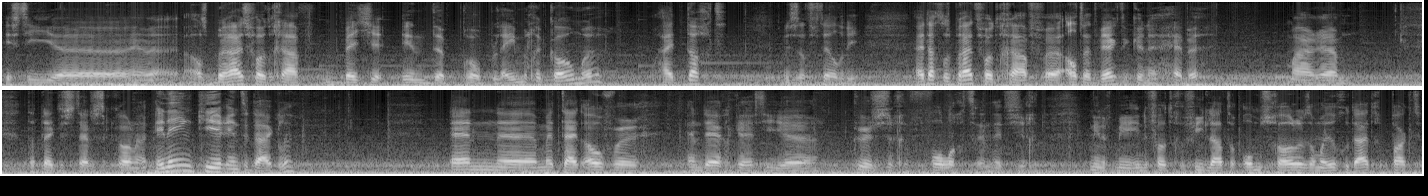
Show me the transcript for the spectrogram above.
is hij uh, als bruidsfotograaf een beetje in de problemen gekomen. Hij dacht, tenminste dat vertelde hij, hij dacht als bruidsfotograaf uh, altijd werk te kunnen hebben. Maar uh, dat bleek dus tijdens de corona in één keer in te duikelen. En uh, met tijd over en dergelijke heeft hij cursussen gevolgd en heeft hij zich min of meer in de fotografie laten omscholen. Dat is allemaal heel goed uitgepakt.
